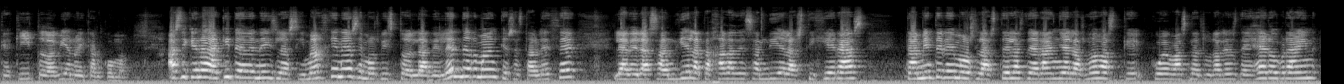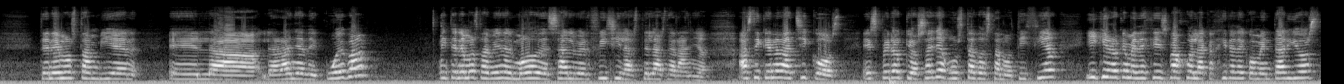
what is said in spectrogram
que aquí todavía no hay carcoma. Así que nada, aquí tenéis las imágenes. Hemos visto la del Enderman que se establece, la de la sandía, la tajada de sandía, las tijeras, también tenemos las telas de araña, las nuevas cuevas naturales de Herobrine. Tenemos también eh, la, araña de cueva. Y tenemos también el modo de Silverfish y las telas de araña. Así que nada chicos, espero que os haya gustado esta noticia y quiero que me dejéis bajo en la cajita de comentarios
